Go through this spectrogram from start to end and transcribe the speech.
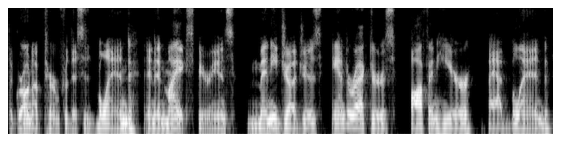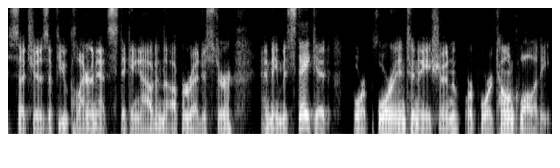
The grown up term for this is blend. And in my experience, many judges and directors often hear bad blend, such as a few clarinets sticking out in the upper register, and they mistake it for poor intonation or poor tone quality.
